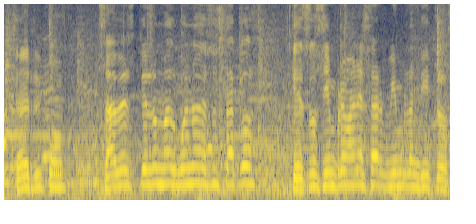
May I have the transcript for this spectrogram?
Está rico. ¿Sabes qué es lo más bueno de esos tacos? Que esos siempre van a estar bien blanditos.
